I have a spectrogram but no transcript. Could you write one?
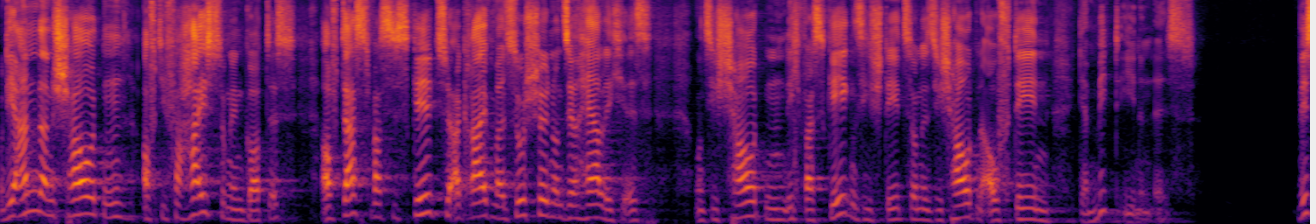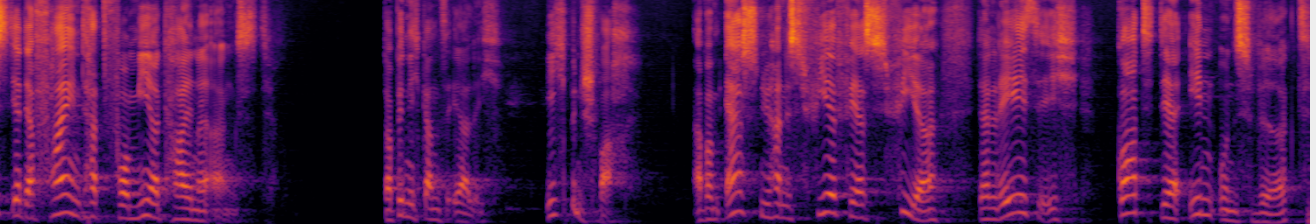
Und die anderen schauten auf die Verheißungen Gottes, auf das, was es gilt zu ergreifen, weil es so schön und so herrlich ist. Und sie schauten nicht, was gegen sie steht, sondern sie schauten auf den, der mit ihnen ist. Wisst ihr, der Feind hat vor mir keine Angst. Da bin ich ganz ehrlich. Ich bin schwach. Aber im 1. Johannes 4, Vers 4, da lese ich, Gott, der in uns wirkt,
